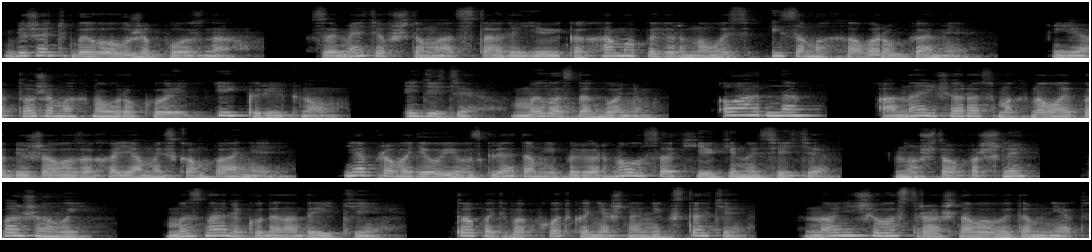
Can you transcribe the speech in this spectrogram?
бежать было уже поздно. Заметив, что мы отстали, Юикахама повернулась и замахала руками. Я тоже махнул рукой и крикнул. «Идите, мы вас догоним». «Ладно». Она еще раз махнула и побежала за Хаямой с компанией. Я проводил ее взглядом и повернулся к Юкино-Сити. «Ну что, пошли?» «Пожалуй». Мы знали, куда надо идти. Топать в обход, конечно, не кстати, но ничего страшного в этом нет.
